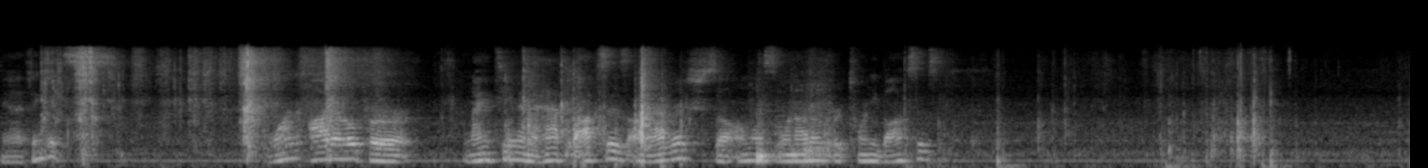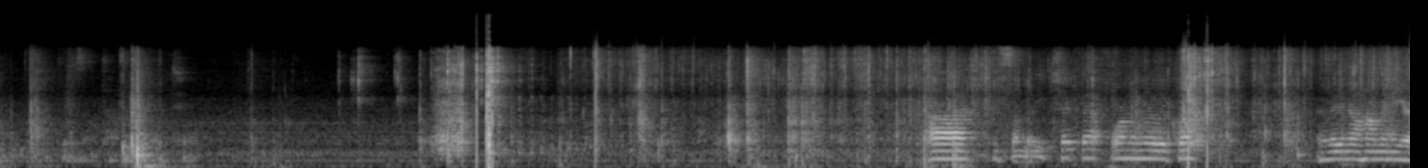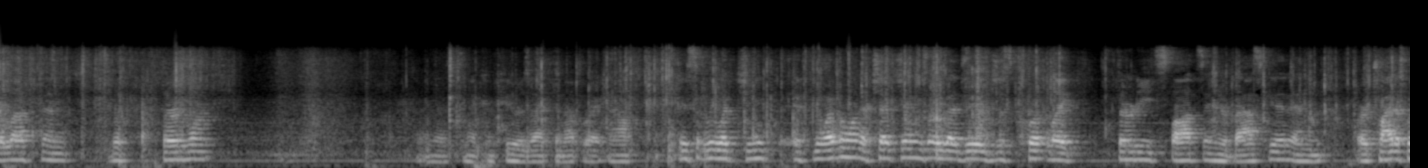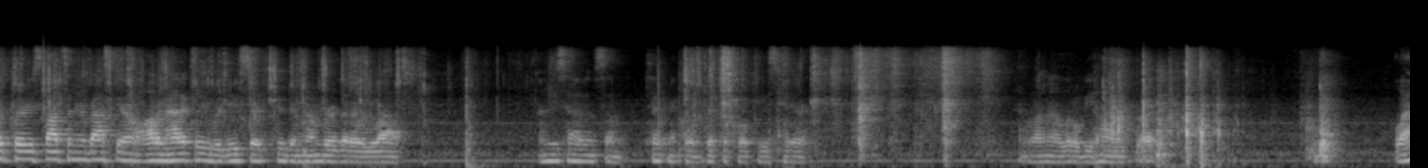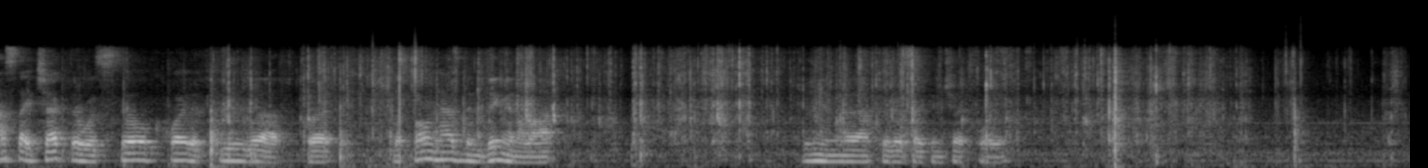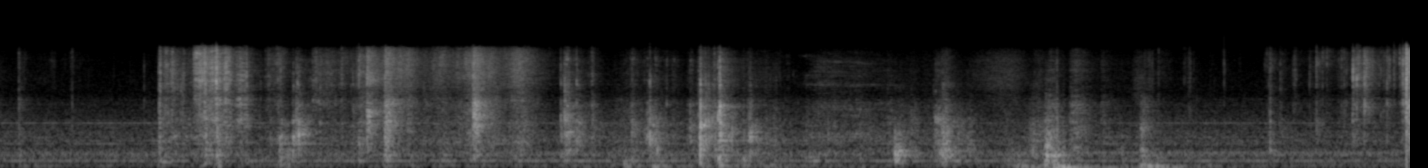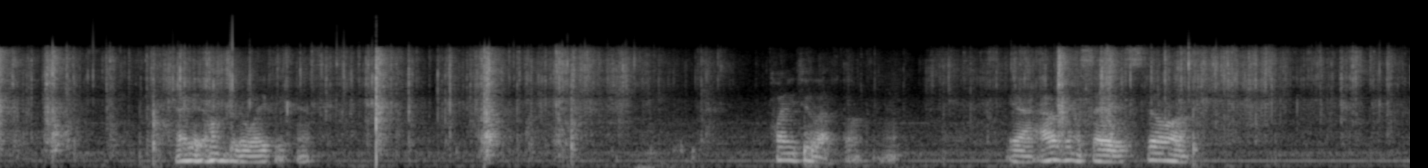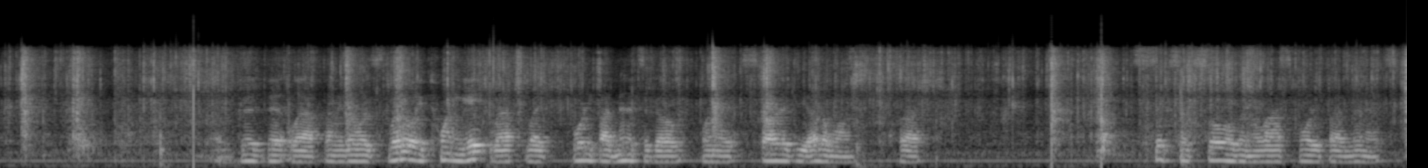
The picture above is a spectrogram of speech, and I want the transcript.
Yeah, I think it's one auto per 19 and a half boxes on average, so almost one auto for 20 boxes. Uh, can somebody check that for me really quick? and Anybody know how many are left in the third one? My computer's acting up right now. Basically, what you need, if you ever want to check James, all you gotta do is just put like 30 spots in your basket and, or try to put 30 spots in your basket and automatically reduce it to the number that are left. I'm just having some technical difficulties here. I'm running a little behind, but last I checked, there was still quite a few left, but the phone has been dinging a lot. Give me a minute after this, I can check for you. I get home to the wifey. Yeah. Twenty-two left, though. Yeah. yeah, I was gonna say it's still a, a good bit left. I mean, there was literally twenty-eight left like forty-five minutes ago when I started the other one, but six have sold in the last 45 minutes.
